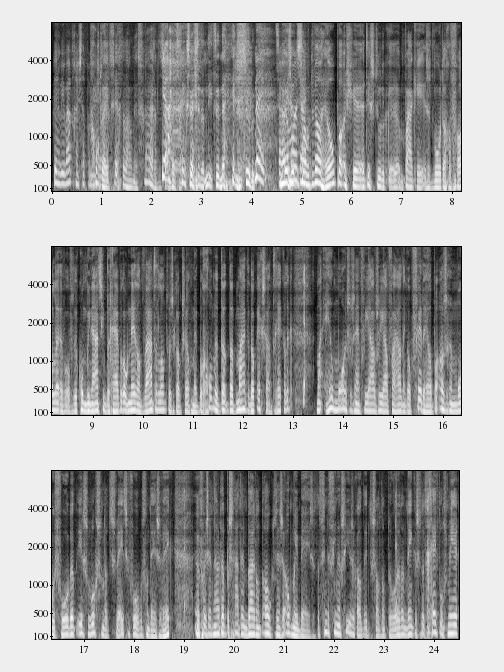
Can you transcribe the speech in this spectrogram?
kunnen we überhaupt geen stappen meer. Goed, het zegt, dat wou ik net vragen. Dat zou best gek zijn als je dat niet... Nee, natuurlijk. Nee, het zou, nou, het, zou het wel helpen als je... Het is natuurlijk, eh, een paar keer is het woord al gevallen. Of de combinatie begrijp ik ook. Nederland-Waterland was ik ook zelf mee begonnen. Dat, dat maakt het ook extra aantrekkelijk. Ja. Maar heel mooi zou zijn voor jou, zou jouw verhaal denk ik ook verder helpen. Als er een mooi voorbeeld is, los van dat Zweedse voorbeeld van deze week. Ja. Uh, voor je zegt, nou dat bestaat in het buitenland ook. Daar zijn ze ook mee bezig. Dat vinden financiers ook altijd interessant om te horen. Dan denken ze, dat geeft ons meer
